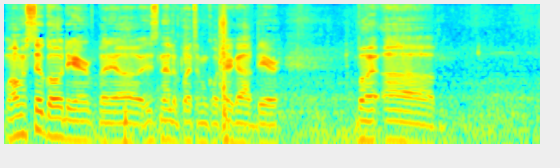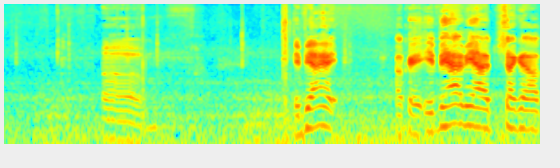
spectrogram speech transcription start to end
well, I'm gonna still go there, but uh, it's another place I'm gonna go check out there. But um, um, if you had, okay, if you haven't yet, check out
